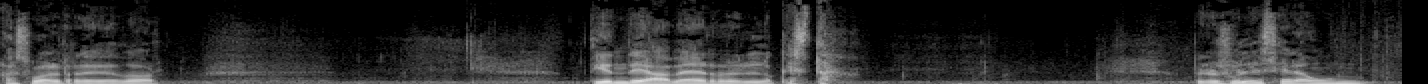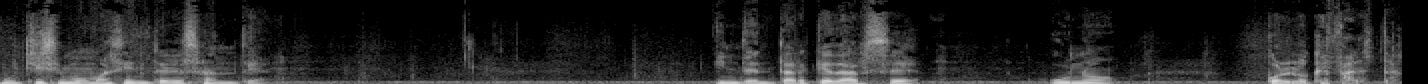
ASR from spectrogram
a su alrededor, tiende a ver lo que está. Pero suele ser aún muchísimo más interesante intentar quedarse uno con lo que falta.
